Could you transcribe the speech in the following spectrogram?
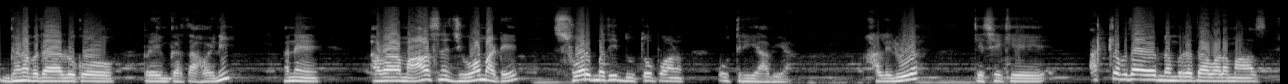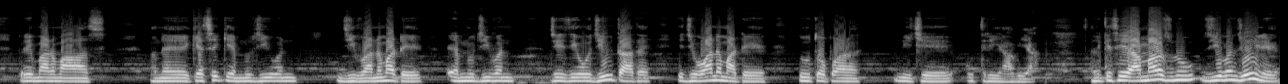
ઘણા બધા લોકો પ્રેમ કરતા હોય નહીં? અને આવા માણસને જોવા માટે સ્વર્ગમાંથી દૂતો પણ ઉતરી આવ્યા. હાલેલુયા. કે છે કે આટલા બધા નમ્રતાવાળા માણસ, પ્રેમાળ માણસ અને કહે છે કે એમનું જીવન જીવવાના માટે, એમનું જીવન જે જેઓ જીવતા હતા એ જીવવાના માટે દૂતો પણ નીચે ઉતરી આવ્યા. અને કે છે, આ માણસનું જીવન જોઈને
